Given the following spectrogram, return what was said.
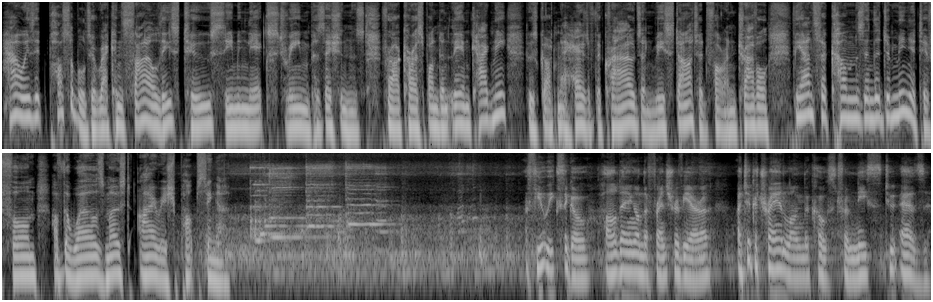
How is it possible to reconcile these two seemingly extreme positions? For our correspondent Liam Cagney, who's gotten ahead of the crowds and restarted foreign travel, the answer comes in the diminutive form of the world's most Irish pop singer. A few weeks ago, holidaying on the French Riviera, I took a train along the coast from Nice to Èze.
